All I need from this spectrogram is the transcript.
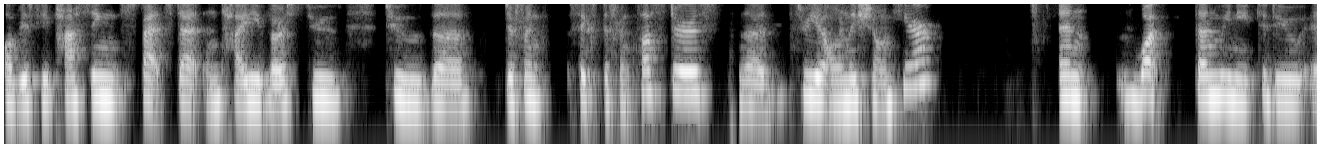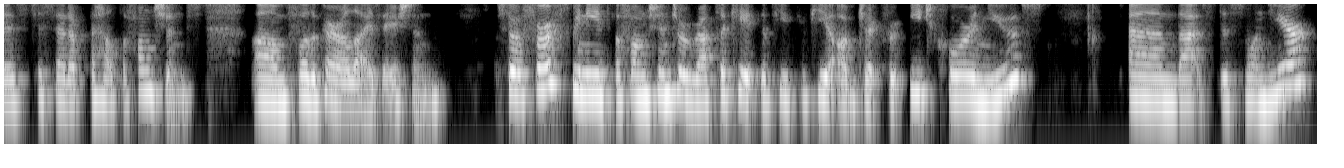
obviously passing SpatStat and tidyverse through to the different six different clusters. The three are only shown here. And what then we need to do is to set up the helper functions um, for the parallelization. So first we need a function to replicate the PPP object for each core in use. And that's this one here.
